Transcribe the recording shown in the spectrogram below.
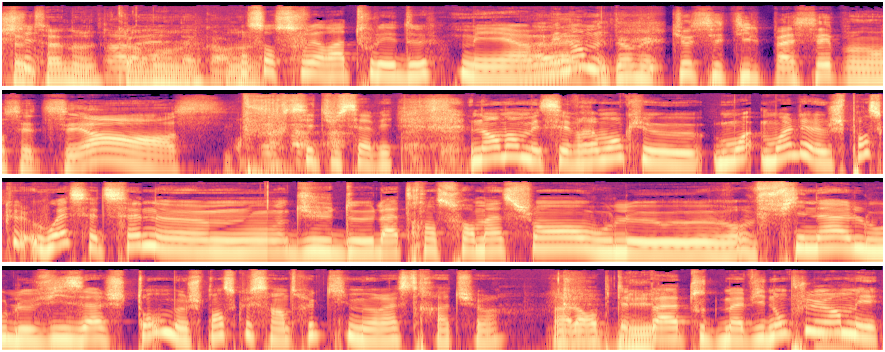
certaines je- scènes, ouais, Ah ouais, clairement. on s'en souviendra tous les deux. Mais, euh, mais non, mais- Ah mais que s'est-il passé pendant cette séance? Si tu savais. Non, non, mais c'est vraiment que moi, moi, je pense que ouais, cette scène euh, du, de la transformation où le final où le visage tombe, je pense que c'est un truc qui me restera, tu vois. Alors peut-être Mais- pas toute ma vie non plus, hein, mais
